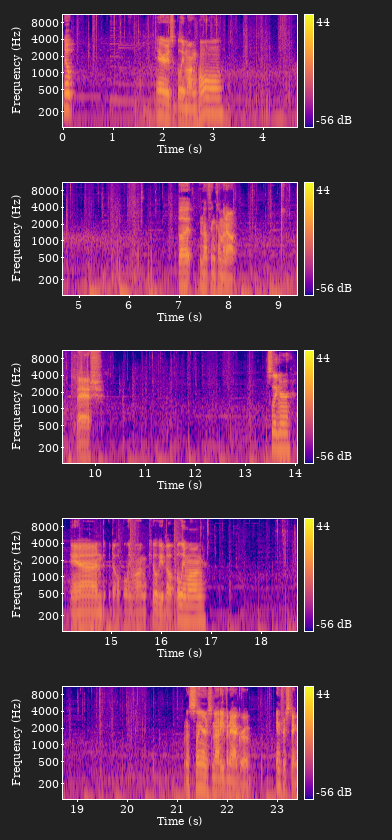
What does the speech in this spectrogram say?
Nope. There's a Bullymong hole. But nothing coming out. Bash. Slinger and adult Bullymong. Kill the adult Bullymong. And the slinger's not even aggroed. Interesting.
